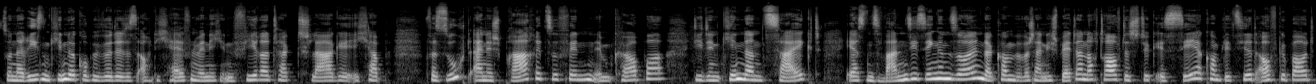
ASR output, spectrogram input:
so einer riesen Kindergruppe würde das auch nicht helfen, wenn ich in Vierertakt schlage. Ich habe versucht, eine Sprache zu finden im Körper, die den Kindern zeigt, erstens, wann sie singen sollen. Da kommen wir wahrscheinlich später noch drauf. Das Stück ist sehr kompliziert aufgebaut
